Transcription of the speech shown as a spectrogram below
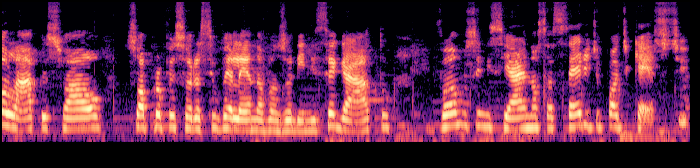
Olá, pessoal. Sou a professora Silvelena Vanzolini Segato. Vamos iniciar nossa série de podcast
